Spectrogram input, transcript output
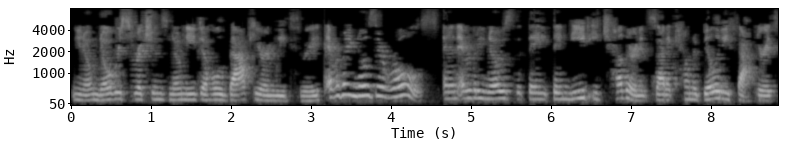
you know, no restrictions, no need to hold back here in week three. Everybody knows their roles, and everybody knows that they they need each other, and it's that accountability factor. It's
